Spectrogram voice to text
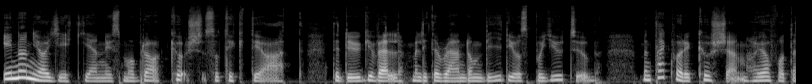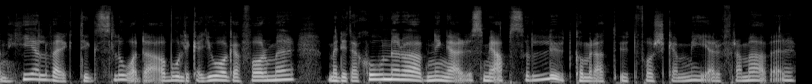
Innan jag gick Jennys må bra-kurs så tyckte jag att det duger väl med lite random videos på Youtube. Men tack vare kursen har jag fått en hel verktygslåda av olika yogaformer, meditationer och övningar som jag absolut kommer att utforska mer framöver.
